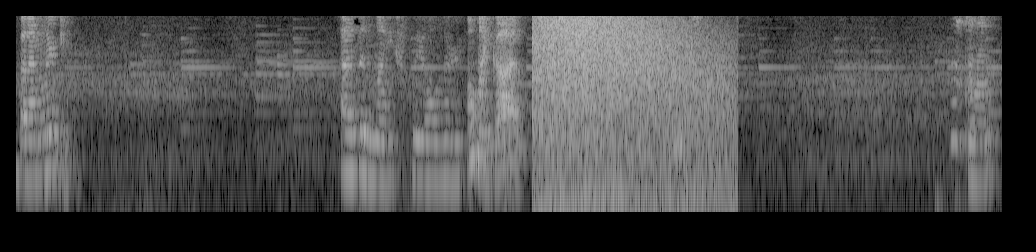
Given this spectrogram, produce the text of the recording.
But I'm learning. As in life, we all learn. Oh my god. Uh-uh.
